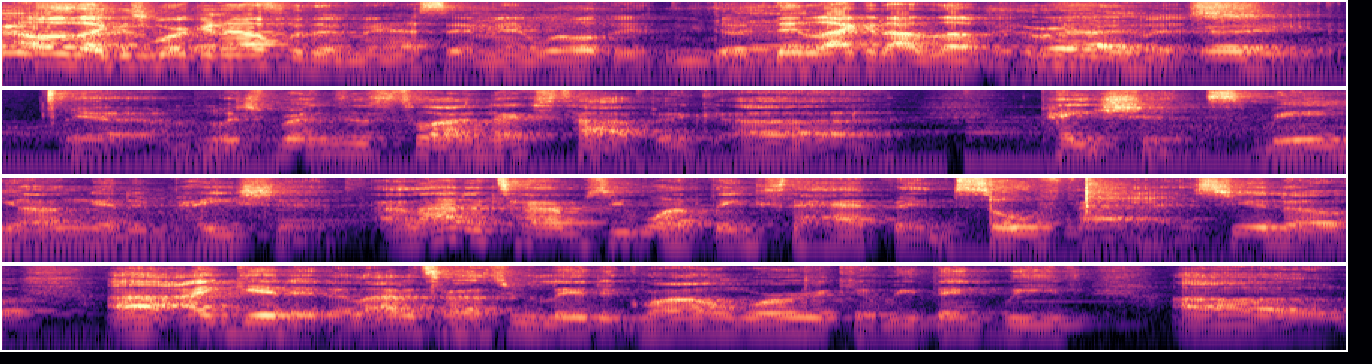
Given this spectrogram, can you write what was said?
I was like, it's working out for them, man. I said, man, well, it, you know, they like it, I love it. man, right, shit. right. Yeah. Which brings us to our next topic. Uh, patience, being young and impatient. A lot of times we want things to happen so fast, you know. Uh, I get it. A lot of times we lay the groundwork and we think we've uh,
